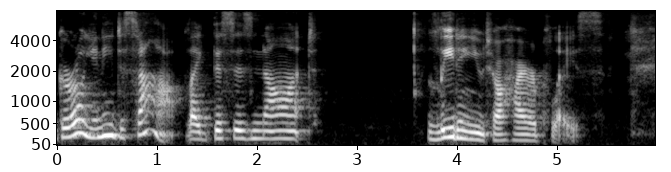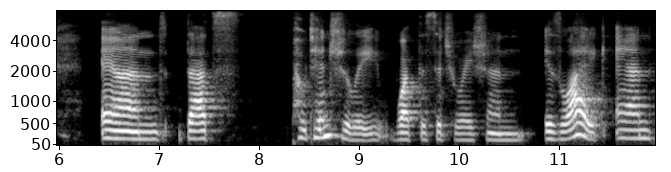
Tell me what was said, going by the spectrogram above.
girl you need to stop. Like this is not leading you to a higher place. And that's potentially what the situation is like. And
